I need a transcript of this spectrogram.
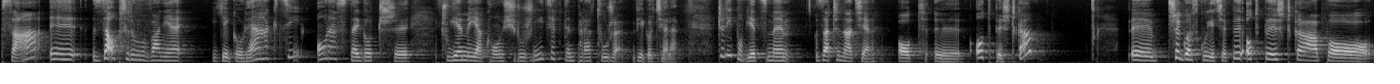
psa, yy, zaobserwowanie jego reakcji oraz tego, czy czujemy jakąś różnicę w temperaturze w jego ciele. Czyli powiedzmy, zaczynacie od, yy, od pyszczka, y, przegłaskujecie py, od pyszczka po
